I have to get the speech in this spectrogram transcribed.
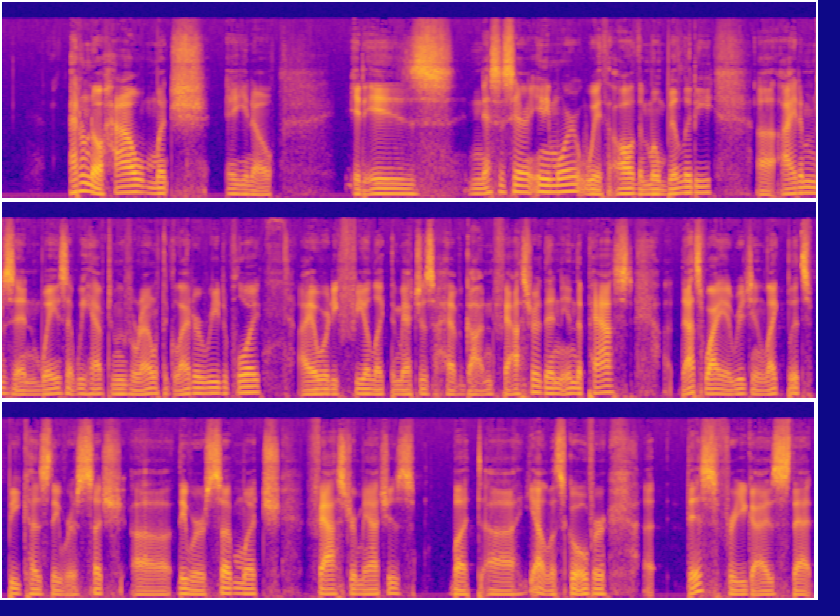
I don't know how much, uh, you know, it is necessary anymore with all the mobility uh, items and ways that we have to move around with the glider redeploy. I already feel like the matches have gotten faster than in the past. Uh, that's why I originally liked Blitz because they were such uh, they were so much faster matches. But uh, yeah, let's go over uh, this for you guys that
